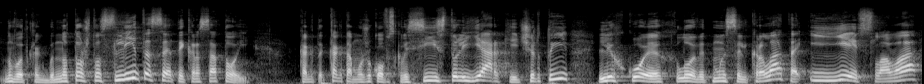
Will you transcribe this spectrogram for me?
Ну вот как бы, но то, что слито с этой красотой, как, как там у Жуковского, сии столь яркие черты, легко их ловит мысль крылата, и есть слова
